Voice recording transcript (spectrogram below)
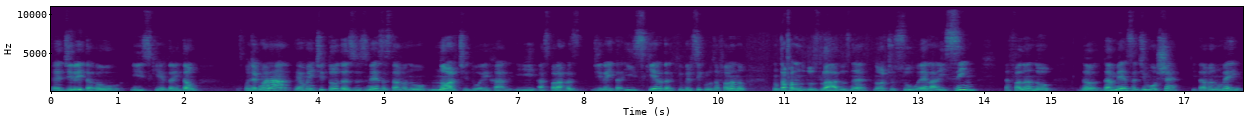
é, direita ou esquerda? Então, responde a Gemara, realmente todas as mesas estavam no norte do Eichal. E as palavras direita e esquerda, que o versículo está falando, não está falando dos lados, né? Norte e sul, ela, e sim está falando do, da mesa de Moshe, que estava no meio.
